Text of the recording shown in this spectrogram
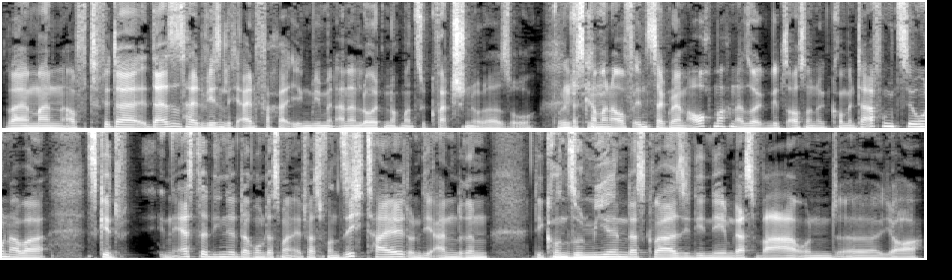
weil man auf Twitter, da ist es halt wesentlich einfacher, irgendwie mit anderen Leuten nochmal zu quatschen oder so. Richtig. Das kann man auf Instagram auch machen, also gibt's auch so eine Kommentarfunktion, aber es geht in erster Linie darum, dass man etwas von sich teilt und die anderen, die konsumieren das quasi, die nehmen das wahr und äh, ja,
